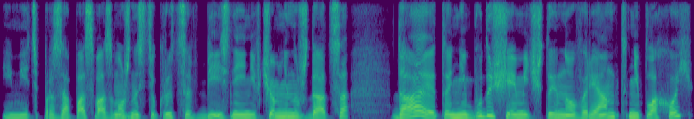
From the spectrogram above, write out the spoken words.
Иметь про запас возможность укрыться в бездне и ни в чем не нуждаться. Да, это не будущее мечты, но вариант неплохой.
